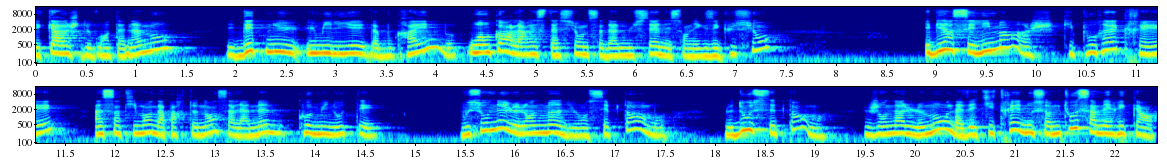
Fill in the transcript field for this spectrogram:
les cages de Guantanamo, les détenus humiliés d'Abu Ghraib, ou encore l'arrestation de Saddam Hussein et son exécution, eh bien, c'est l'image qui pourrait créer un sentiment d'appartenance à la même communauté. Vous vous souvenez, le lendemain du 11 septembre, le 12 septembre, le journal Le Monde avait titré Nous sommes tous américains.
